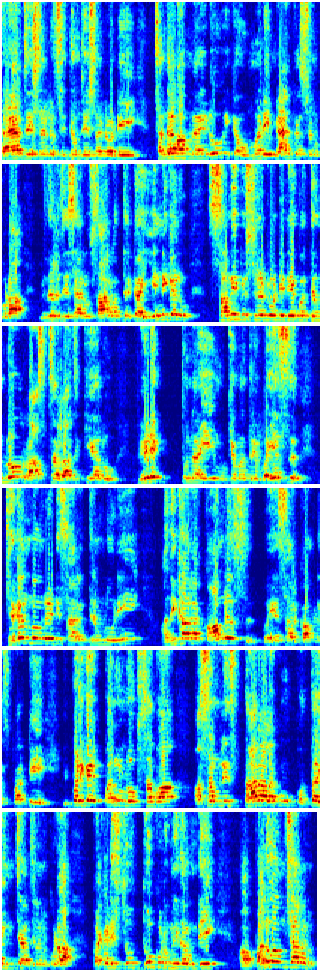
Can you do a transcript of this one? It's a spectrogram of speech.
తయారు చేసినట్టు సిద్ధం చేసినటువంటి చంద్రబాబు నాయుడు ఇక ఉమ్మడి మేనిఫెస్టోను కూడా విడుదల చేశారు. సార్వత్రిక ఎన్నికలు సమీపిస్తున్నటువంటి నేపథ్యంలో రాష్ట్ర రాజకీయాలు వేడెక్కుతున్నాయి. ముఖ్యమంత్రి వైఎస్ జగన్మోహన్ రెడ్డి సారథ్యంలోని అధికార కాంగ్రెస్ వైఎస్ఆర్ కాంగ్రెస్ పార్టీ ఇప్పటికే పలు లోక్సభ అసెంబ్లీ స్థానాలకు కొత్త ఇన్ఛార్జీలను కూడా ప్రకటిస్తూ దూకుడు మీద ఉంది. ఆ పలు అంశాలను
